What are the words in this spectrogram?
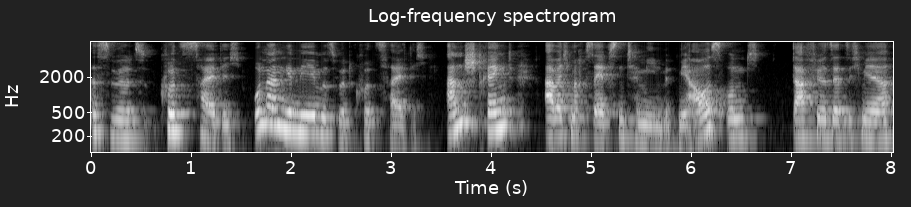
es wird kurzzeitig unangenehm, es wird kurzzeitig anstrengend, aber ich mache selbst einen Termin mit mir aus und dafür setze ich mir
